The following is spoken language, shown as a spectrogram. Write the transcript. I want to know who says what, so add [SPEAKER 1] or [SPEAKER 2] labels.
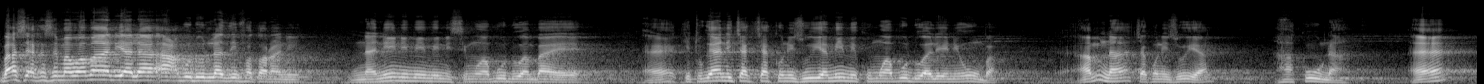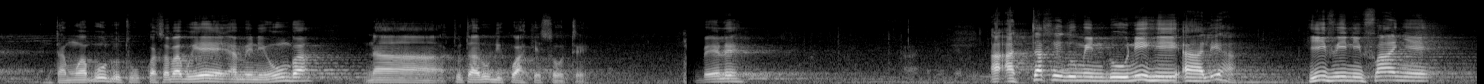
[SPEAKER 1] Basi akasema wamali la abudu alladhi fatarani, na nini mimi nisimwabudu ambaye eh, kitu gani cha cha kunizuia mimi kumwabudu aliyeniumba? Hamna cha kunizuia, hakuna eh? Nitamwabudu tu kwa sababu yeye ameniumba na tutarudi kwake sote. Mbele, aattakhidhu min dunihi aliha, hivi nifanye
